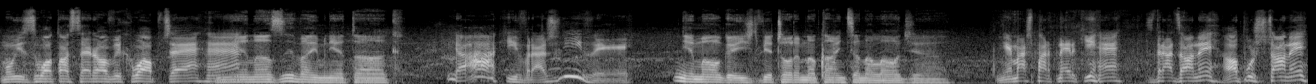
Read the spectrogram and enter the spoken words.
mój złotoserowy chłopcze? He? Nie nazywaj mnie tak. Jaki wrażliwy. Nie mogę iść wieczorem na tańce na lodzie. Nie masz partnerki, he? Zdradzony? Opuszczony?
